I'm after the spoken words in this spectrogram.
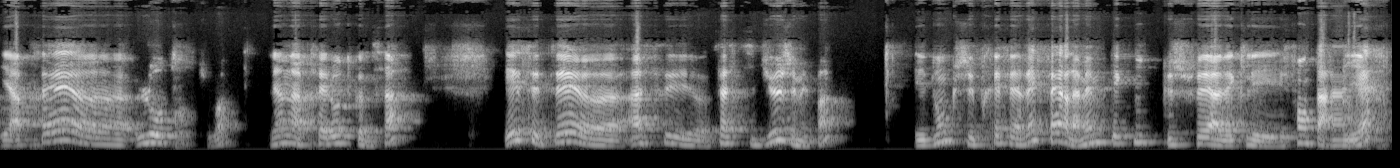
et après l'autre, tu vois, l'un après l'autre comme ça. Et c'était assez fastidieux, j'aimais pas. Et donc, j'ai préféré faire la même technique que je fais avec les fentes arrière,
